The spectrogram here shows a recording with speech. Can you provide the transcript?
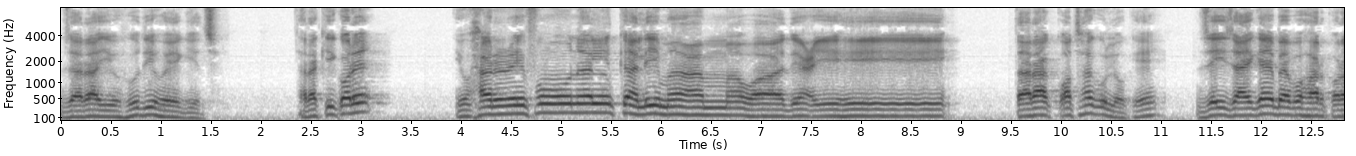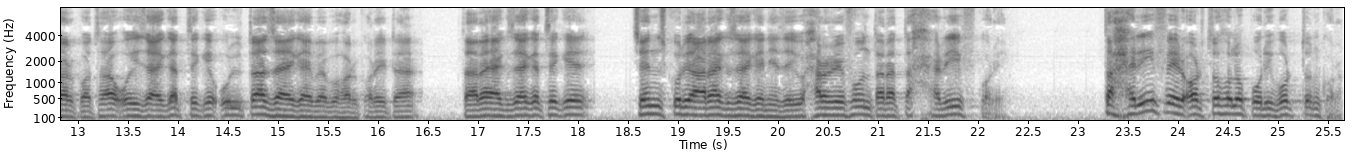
যারা ইহুদি হয়ে গিয়েছে, তারা কি করে? তারা কথাগুলোকে যেই জায়গায় ব্যবহার করার কথা, ওই জায়গা থেকে উল্টা জায়গায় ব্যবহার করে। এটা তারা এক জায়গা থেকে চেঞ্জ করে আর এক জায়গায় নিয়ে যায়। হারিফুন তারা তাহারিফ করে। তাহারিফের অর্থ হলো পরিবর্তন করা।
